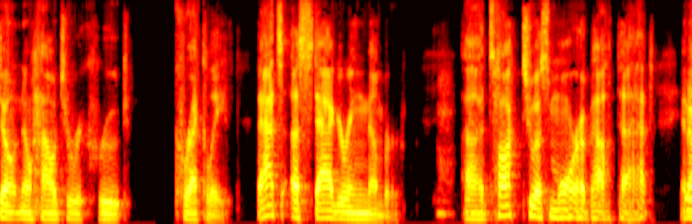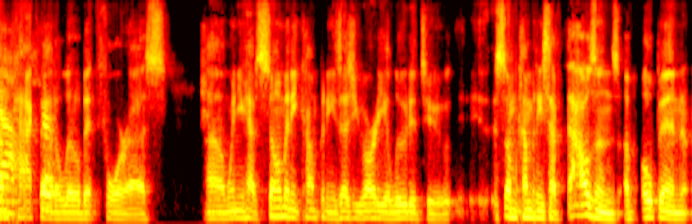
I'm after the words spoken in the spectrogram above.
don't know how to recruit correctly. That's a staggering number. Uh, talk to us more about that and yeah, unpack sure. that a little bit for us. Uh, when you have so many companies, as you already alluded to, some companies have thousands of open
